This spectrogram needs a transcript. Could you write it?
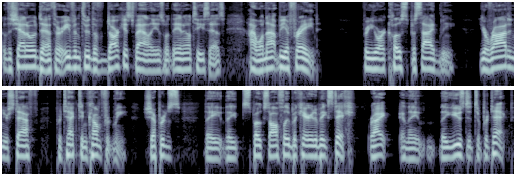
of the shadow of death, or even through the darkest valley, is what the NLT says, I will not be afraid, for you are close beside me. Your rod and your staff protect and comfort me. Shepherds, they they spoke softly but carried a big stick, right? And they they used it to protect.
